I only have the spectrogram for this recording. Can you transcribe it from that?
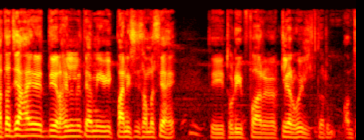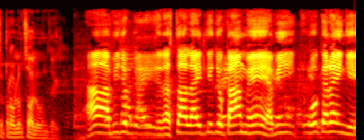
आता जे आहे ते राहिलेले ते आम्ही एक पाण्याची समस्या आहे. ती थोडी फार क्लिअर होईल तर आमचा प्रॉब्लेम सॉल्व्ह होऊन जाईल. हाँ अभी जो रास्ता लाइट के जो काम है अभी वो कराएँगे।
